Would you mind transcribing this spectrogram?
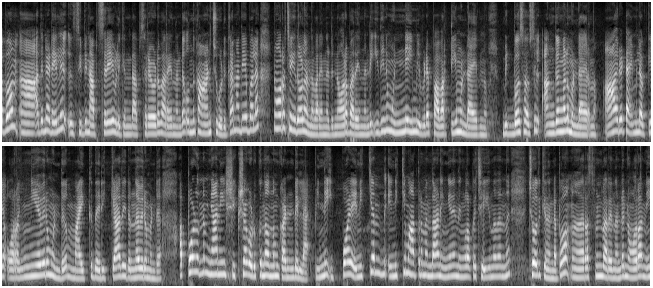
അപ്പം അതിന്റെ ഇടയിൽ സിബിൻ അപ്സരയെ വിളിക്കുന്നുണ്ട്. അപ്സരയോട് പറയുന്നുണ്ട് ഒന്ന് കാണിച്ചു കൊടുക്കാൻ. അതേപോലെ നോറ ചെയ്തോളൂ എന്ന് പറയുന്നുണ്ട്. നോറ പറയുന്നുണ്ട് ഇതിന് മുന്നേയും ഇവിടെ പവർ ടീം ഉണ്ടായിരുന്നു. ബിഗ് ബോസ് ഹൗസിൽ അംഗങ്ങളും ഉണ്ടായിരുന്നു. ആ ഒരു ടൈമിലൊക്കെ ഉറങ്ങിയവരുമുണ്ട് മൈക്ക് ധരിക്കാതിരുന്നവരുമുണ്ട്. അപ്പോഴൊന്നും ഞാൻ ഈ ശിക്ഷ കൊടുക്കുന്നതൊന്നും കണ്ടില്ല. പിന്നെ ഇപ്പോൾ എനിക്ക് എനിക്ക് മാത്രം എന്താണ് ഇങ്ങനെ നിങ്ങളൊക്കെ ചെയ്യുന്നതെന്ന് ചോദിക്കുന്നുണ്ട്. അപ്പോൾ റസ്മിൻ പറയുന്നുണ്ട് നോറ നീ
